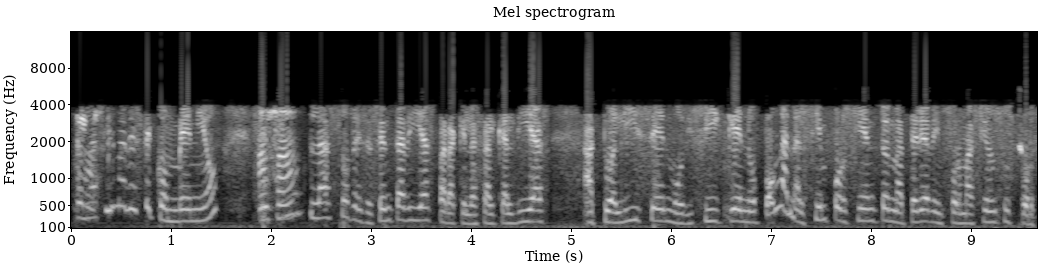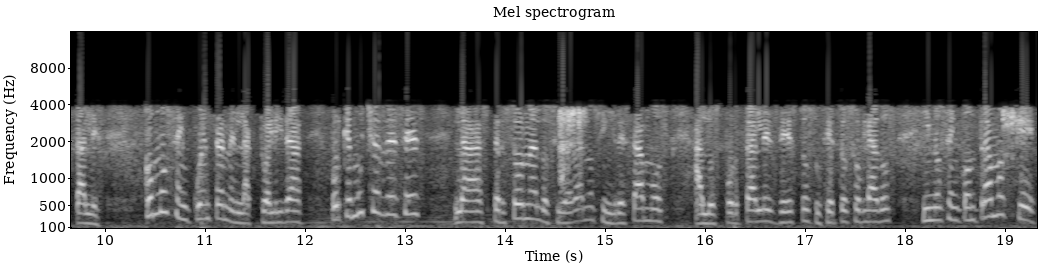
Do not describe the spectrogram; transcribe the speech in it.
con la firma de este convenio, un plazo de 60 días para que las alcaldías actualicen, modifiquen o pongan al 100% en materia de información sus portales. ¿Cómo se encuentran en la actualidad? Porque muchas veces las personas, los ciudadanos, ingresamos a los portales de estos sujetos obligados y nos encontramos que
